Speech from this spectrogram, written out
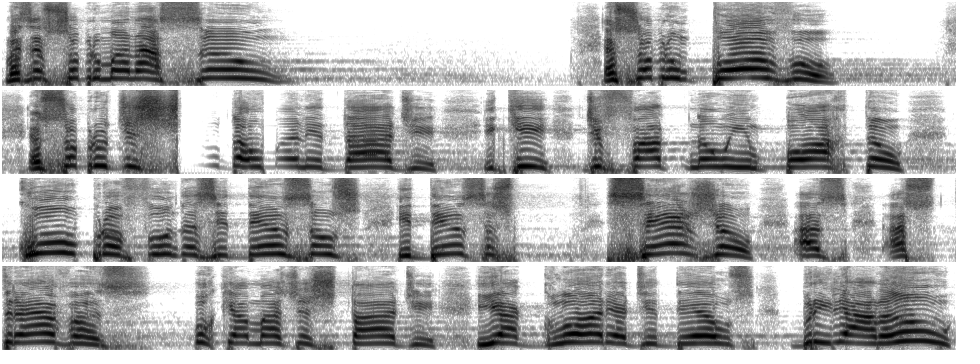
mas é sobre uma nação, é sobre um povo, é sobre o destino da humanidade e que de fato não importam quão profundas e densas, e densas sejam as, as trevas, porque a majestade e a glória de Deus brilharão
